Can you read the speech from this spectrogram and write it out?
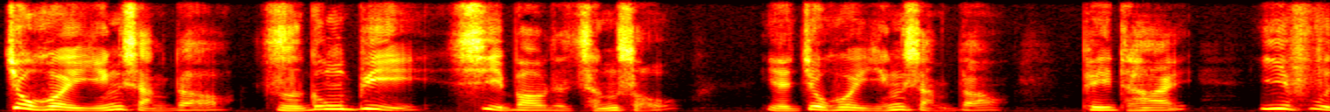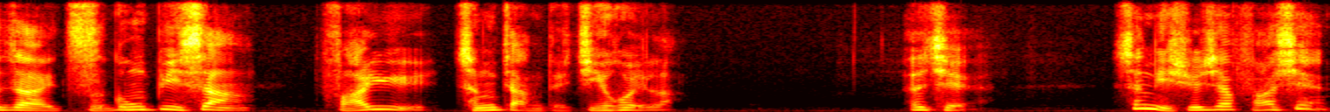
就会影响到子宫壁细胞的成熟，也就会影响到胚胎依附在子宫壁上发育成长的机会了。而且，生理学家发现，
